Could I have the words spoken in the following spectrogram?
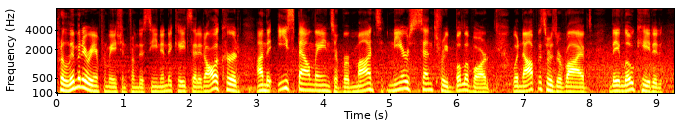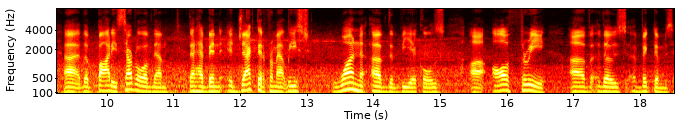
preliminary information from the scene indicates that it all occurred on the eastbound lanes of Vermont near Century Boulevard. When officers arrived, they located uh, the bodies, several of them, that had been ejected from at least one of the vehicles. Uh, all three of those victims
